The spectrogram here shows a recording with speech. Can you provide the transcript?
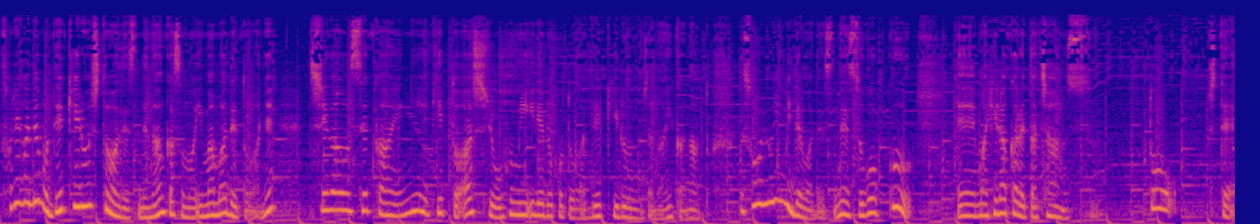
それがでもできる人はですねなんかその今までとはね違う世界にきっと足を踏み入れることができるんじゃないかなとそういう意味ではですねすごく、えー、まあ、開かれたチャンスとして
